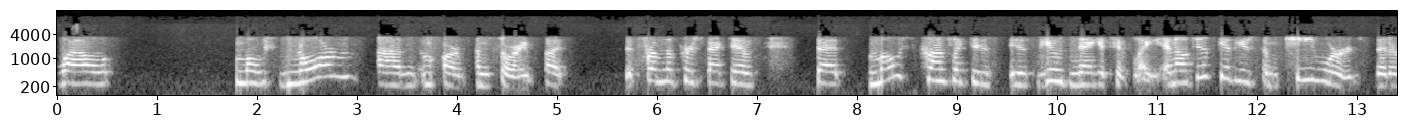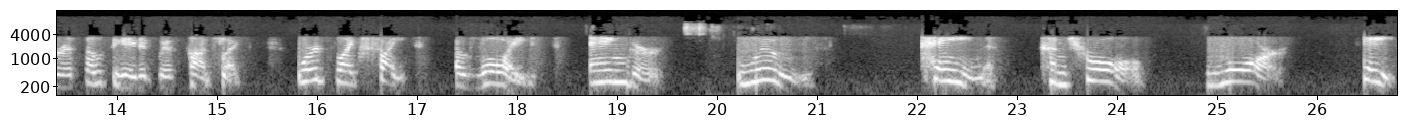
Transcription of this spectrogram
while most norm, um, or I'm sorry, but from the perspective that most conflict is, is viewed negatively. And I'll just give you some key words that are associated with conflict. Words like fight, avoid, anger, lose, pain, control, war, hate,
